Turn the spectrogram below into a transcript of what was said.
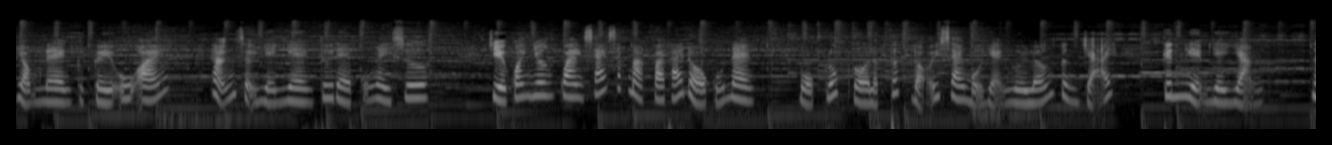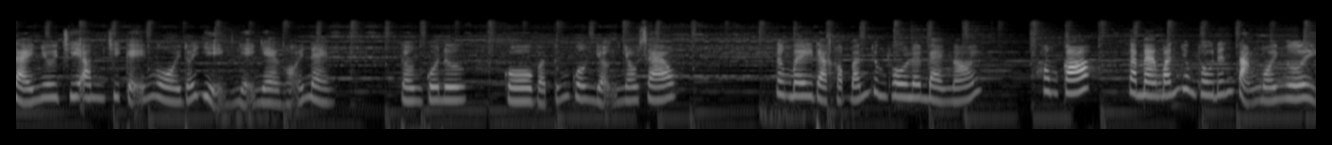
Giọng nàng cực kỳ u oán Hẳn sự nhẹ nhàng tươi đẹp của ngày xưa Triệu quan nhân quan sát sắc mặt và thái độ của nàng Một lúc rồi lập tức đổi sang bộ dạng người lớn từng trải Kinh nghiệm dày dặn Lại như chi âm chi kỷ ngồi đối diện nhẹ nhàng hỏi nàng Tân cô nương, cô và tướng quân giận nhau sao? Tân mi đặt hộp bánh trung thu lên bàn nói không có, ta mang bánh trung thu đến tặng mọi người.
